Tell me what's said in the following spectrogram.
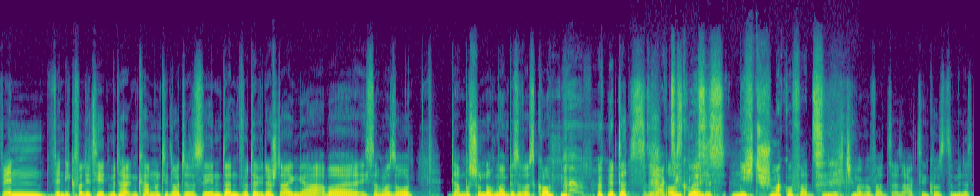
wenn, wenn die Qualität mithalten kann und die Leute das sehen, dann wird er wieder steigen, ja. Aber ich sag mal so, da muss schon noch mal ein bisschen was kommen, damit das Also der Aktienkurs ausgleicht. ist nicht Schmackofatz. nicht Schmackofatz, also Aktienkurs zumindest.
